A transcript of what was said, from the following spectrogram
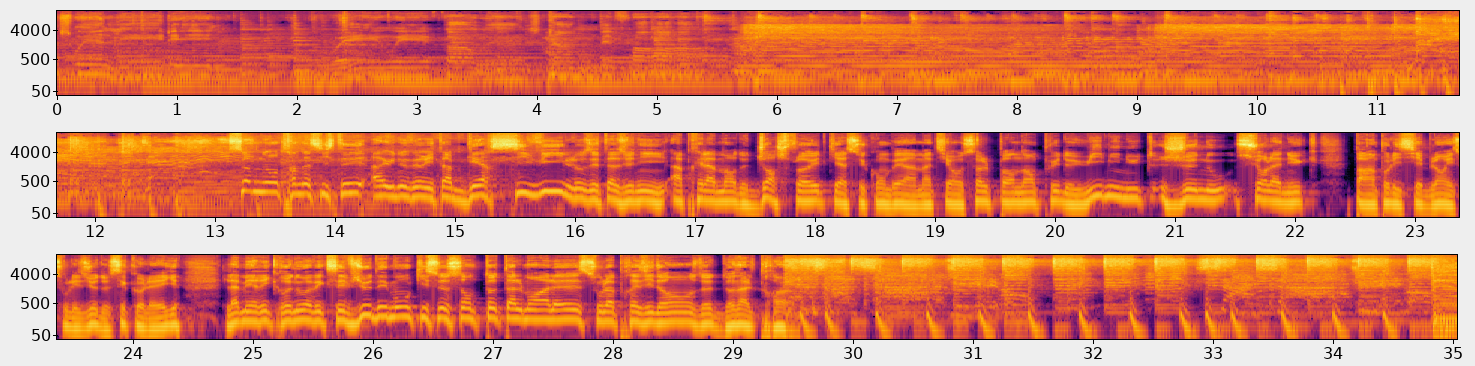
lives we're leading, the way we've always done before. Sommes-nous en train d'assister à une véritable guerre civile aux États-Unis après la mort de George Floyd qui a succombé à un maintien au sol pendant plus de 8 minutes genoux sur la nuque par un policier blanc et sous les yeux de ses collègues? L'Amérique renoue avec ses vieux démons qui se sentent totalement à l'aise sous la présidence de Donald Trump.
